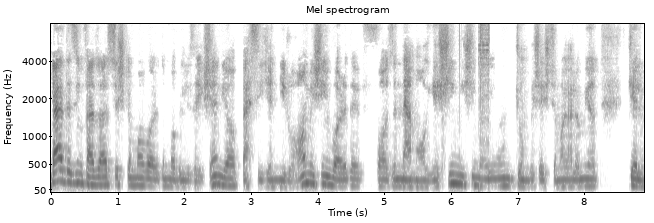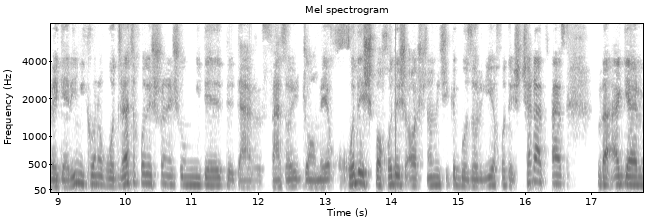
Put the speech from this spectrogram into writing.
بعد از این فضا هستش که ما وارد موبیلیزیشن یا بسیج نیروها میشیم وارد فاز نمایشی میشیم یعنی اون جنبش اجتماعی حالا میاد جلوگری می‌کنه قدرت خودش رو نشون میده در فضای جامعه خودش با خودش آشنا میشه که بزرگی خودش چقدر هست. و اگر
